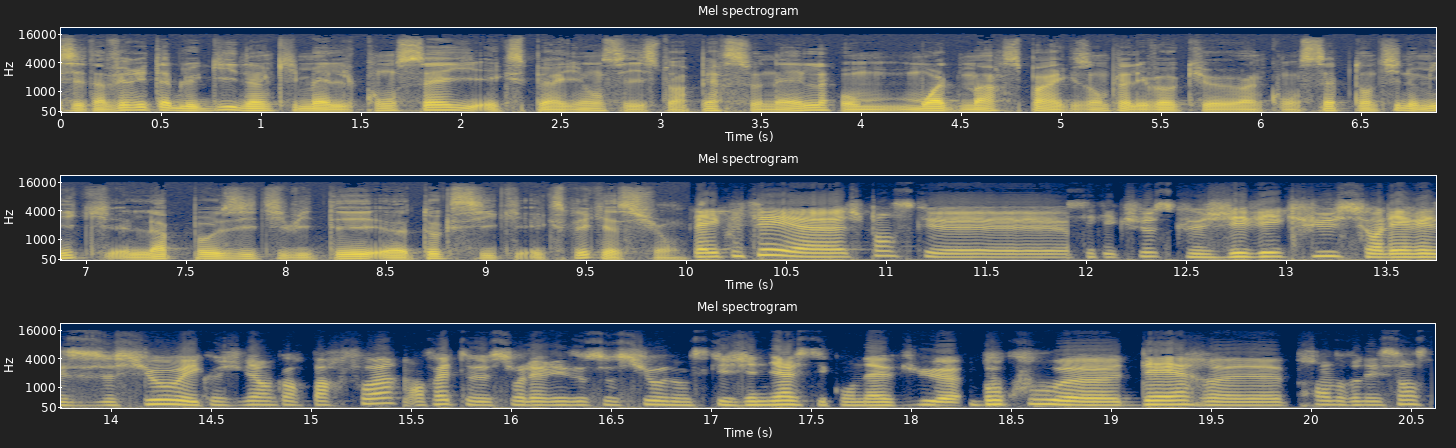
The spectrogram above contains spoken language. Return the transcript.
C'est un véritable guide hein, qui mêle conseils, expériences et histoires personnelles. Au mois de mars, par exemple, elle évoque euh, un concept antinomique, la positivité euh, toxique. Explication. Bah écoutez, euh, je pense que c'est quelque chose que j'ai vécu sur les réseaux sociaux et que je vis encore parfois. En fait, sur les réseaux sociaux, donc ce qui est génial, c'est qu'on a vu beaucoup d'air prendre naissance,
